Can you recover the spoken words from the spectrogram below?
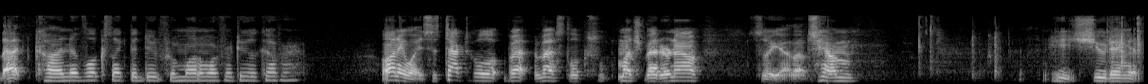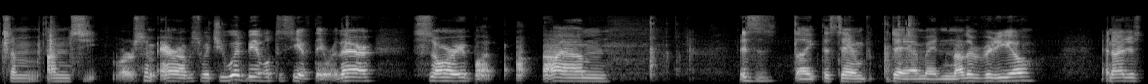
that kind of looks like the dude from Modern Warfare 2, the cover. Well, anyways, his tactical vest looks much better now. So, yeah, that's him. He's shooting at some unse or some Arabs, which you would be able to see if they were there. Sorry, but, uh, um, this is, like, the same day I made another video. And I just,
